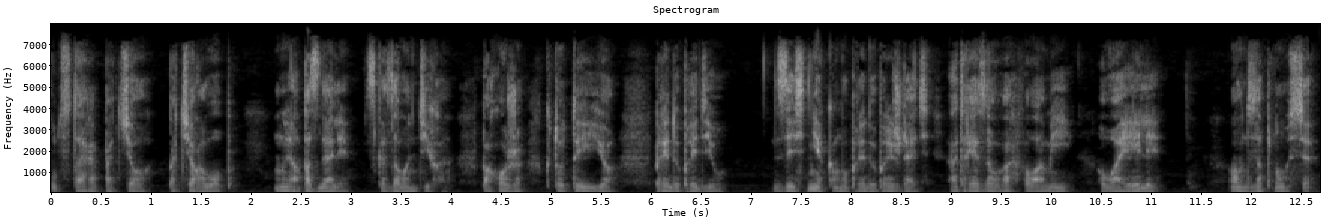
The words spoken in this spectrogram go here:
устаро потер, потер лоб. «Мы опоздали», — сказал он тихо. «Похоже, кто-то ее предупредил». «Здесь некому предупреждать», — отрезал Варфоломей. «Лаэли?» Он запнулся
